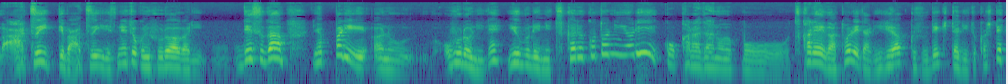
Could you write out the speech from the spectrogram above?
暑いって言えば暑いですね。特に風呂上がり。ですが、やっぱり、あの、お風呂にね、湯船に浸かることにより、こう、体の、こう、疲れが取れたり、リラックスできたりとかして、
